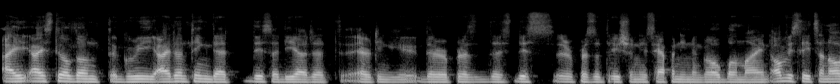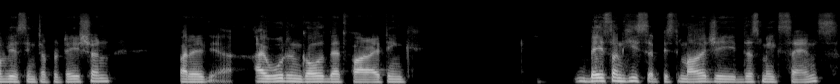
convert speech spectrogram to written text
I I still don't agree. I don't think that this idea that everything the this, this representation is happening in a global mind. Obviously, it's an obvious interpretation, but I wouldn't go that far. I think based on his epistemology, this makes sense,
